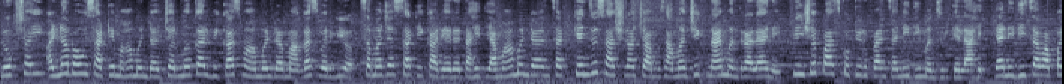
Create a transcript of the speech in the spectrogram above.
लोकशाही अण्णाभाऊ साठे महामंडळ चर्मकार विकास महामंडळ मागासवर्गीय समाजासाठी कार्यरत आहेत. या महामंडळांचा केंद्र शासनाच्या सामाजिक न्याय मंत्रालयाने तीनशे पाच कोटी रुपयांचा निधी मंजूर केला आहे. या निधीचा वापर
